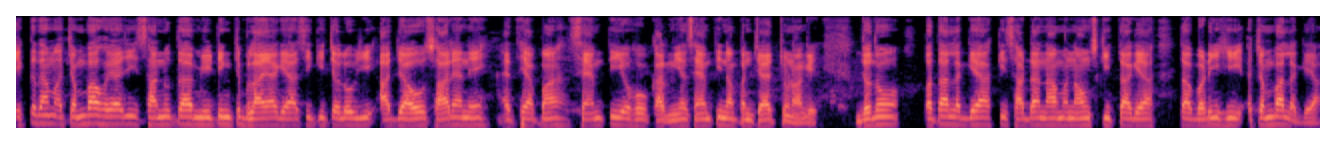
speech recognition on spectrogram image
ਇੱਕਦਮ ਅਚੰਭਾ ਹੋਇਆ ਜੀ। ਸਾਨੂੰ ਤਾਂ ਮੀਟਿੰਗ 'ਚ ਬੁਲਾਇਆ ਗਿਆ ਸੀ ਕਿ ਚਲੋ ਜੀ, ਅੱਜ ਆਓ ਸਾਰਿਆਂ ਨੇ। ਇੱਥੇ ਆਪਾਂ ਸਹਿਮਤੀ ਉਹ ਕਰਨੀ ਹੈ ਸਹਿਮਤੀ ਨਾਲ ਪੰਚਾਇਤ ਚੁਣਾਂਗੇ। ਜਦੋਂ ਪਤਾ ਲੱਗਿਆ ਕਿ ਸਾਡਾ ਨਾਮ ਅਨਾਉਂਸ ਕੀਤਾ ਗਿਆ, ਤਾਂ ਬੜੀ ਹੀ ਅਚੰਭਾ ਲੱਗਿਆ।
